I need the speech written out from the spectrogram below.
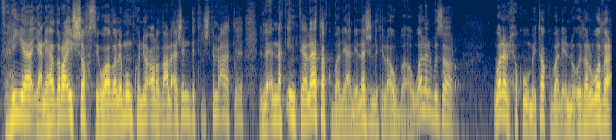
فهي يعني هذا رأيي الشخصي وهذا اللي ممكن يعرض على أجندة الاجتماعات لأنك أنت لا تقبل يعني لجنة الأوبئة ولا الوزارة ولا الحكومة تقبل إنه إذا الوضع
